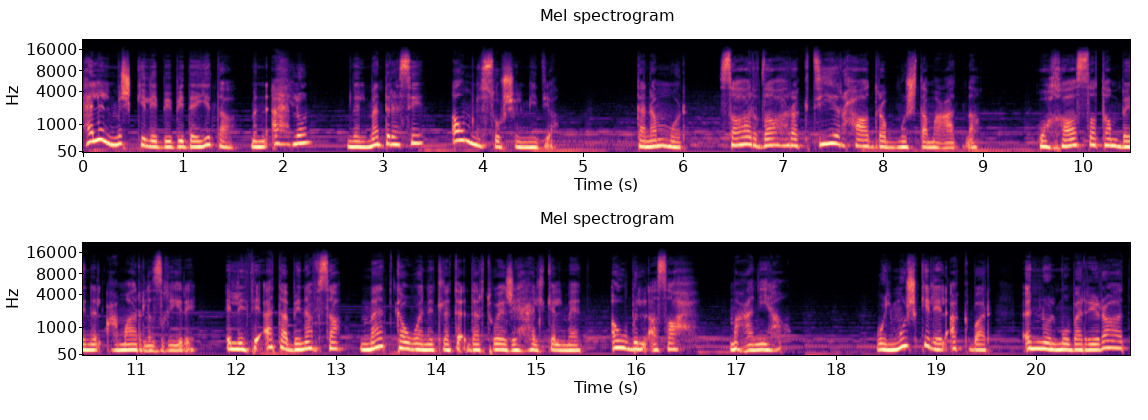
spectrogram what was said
هل المشكلة ببدايتها من أهلهم من المدرسة أو من ال social media. تنمر صار ظاهرة كتير حاضرة بمجتمعاتنا وخاصة بين الأعمار الصغيرة اللي ثقتها بنفسها ما تكونت لتقدر تواجه هالكلمات أو بالأصح معانيها. والمشكلة الأكبر إنه المبررات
